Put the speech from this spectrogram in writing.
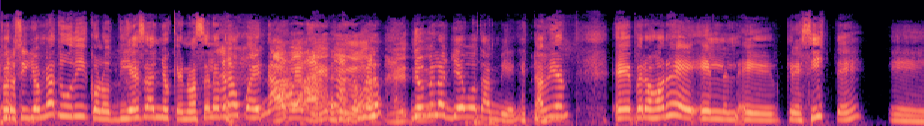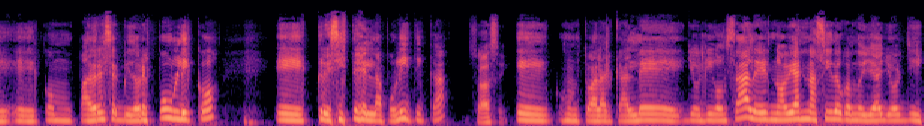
Pero si yo me adjudico los 10 años que no ha celebrado, pues no. Ah, pues, nítido, yo, me lo- los llevo también. ¿Está bien? Eh, pero Jorge, el, eh, creciste eh, eh, con padres servidores públicos, eh, creciste en la política así. eh, junto al alcalde Georgie González. No habías nacido cuando ya Georgie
